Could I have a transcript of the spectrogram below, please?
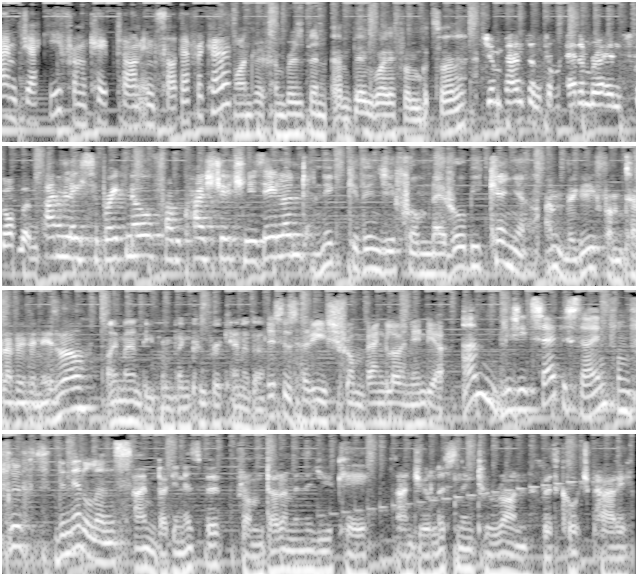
I'm Jackie from Cape Town in South Africa. Andre from Brisbane. I'm Ben White from Botswana. Jim Panton from Edinburgh in Scotland. I'm Lisa Bricknell from Christchurch, New Zealand. Nick Kidinji from Nairobi, Kenya. I'm Viggy from Tel Aviv in Israel. I'm Andy from Vancouver, Canada. This is Harish from Bangalore in India. I'm Brigitte Seipenstein from Vrucht, the Netherlands. I'm Dougie Nisbet from Durham in the UK, and you're listening to Run with Coach Parry.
